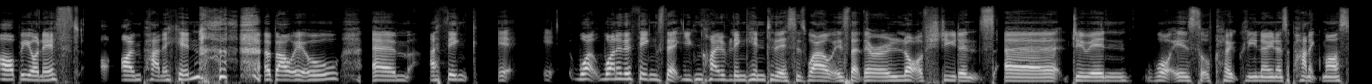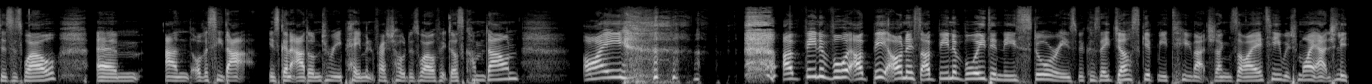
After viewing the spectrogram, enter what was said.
I'll be honest, I'm panicking about it all. Um, I think what, one of the things that you can kind of link into this as well is that there are a lot of students uh, doing what is sort of colloquially known as a panic masters as well. Um, and obviously that is going to add on to repayment threshold as well if it does come down. I I've been avoid. I'll be honest. I've been avoiding these stories because they just give me too much anxiety, which might actually,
